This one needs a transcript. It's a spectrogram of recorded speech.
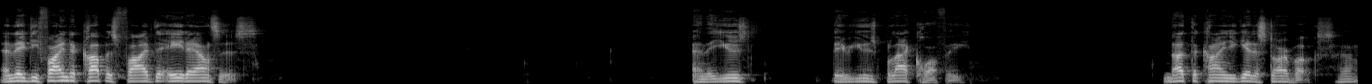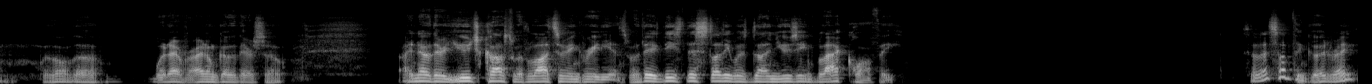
and they defined a cup as five to eight ounces. And they used they used black coffee, not the kind you get at Starbucks huh? with all the whatever. I don't go there, so I know they're huge cups with lots of ingredients. But they, these, this study was done using black coffee, so that's something good, right?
